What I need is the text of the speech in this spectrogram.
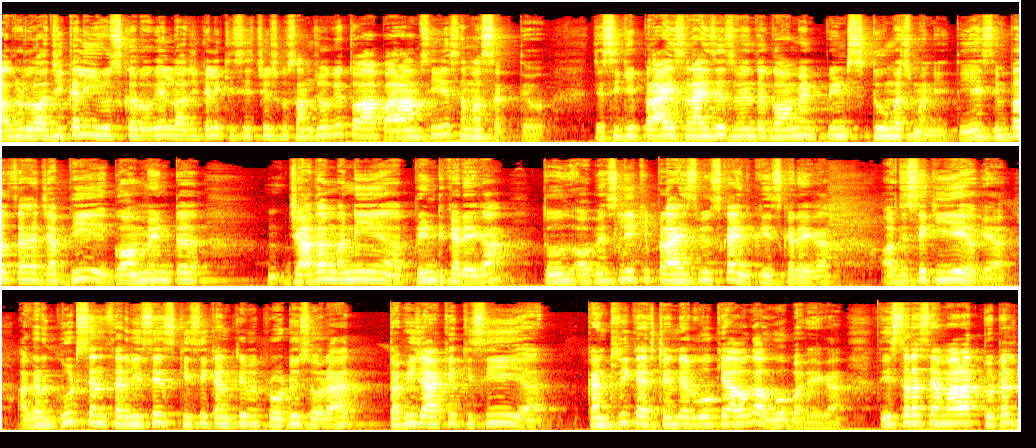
अगर लॉजिकली यूज़ करोगे लॉजिकली किसी चीज़ को समझोगे तो आप आराम से ये समझ सकते हो। जैसे कि price rises when the government prints too much money तो ये सिंपल सा है, जब भी गवर्नमेंट ज़्यादा मनी प्रिंट करेगा तो ऑब्वियसली कि प्राइस भी उसका इंक्रीज करेगा। और जैसे कि ये हो गया, अगर गुड्स एंड सर्विसेज़ किसी कंट्री में प्रोड्यूस हो रहा है, तभी जाके किसी कंट्री का स्टैंडर्ड वो क्या होगा? वो बढ़ेगा। तो इस तरह से हमारा टोटल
